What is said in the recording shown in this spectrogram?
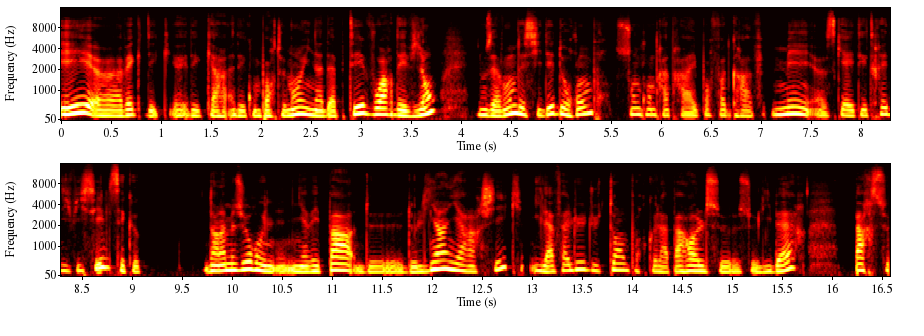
et avec des, comportements inadaptés, voire déviants, nous avons décidé de rompre son contrat de travail pour faute grave. Mais ce qui a été très difficile, c'est que dans la mesure où il n'y avait pas de, lien hiérarchique, il a fallu du temps pour que la parole se, libère parce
